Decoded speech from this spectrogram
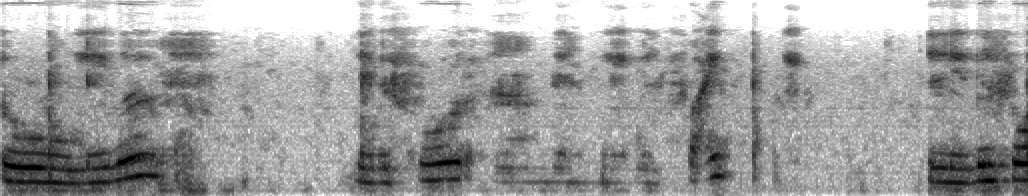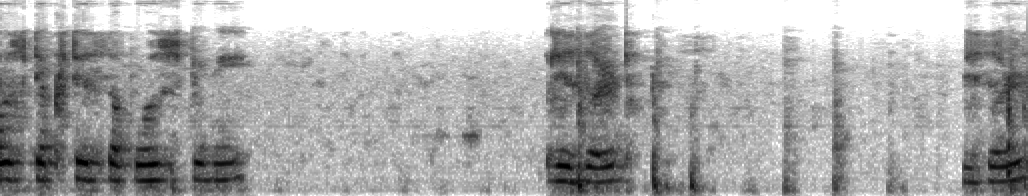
Two labels, label 4 and then label 5. Label 4's text is supposed to be result result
